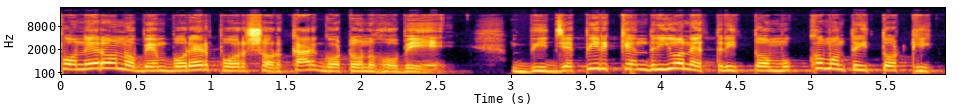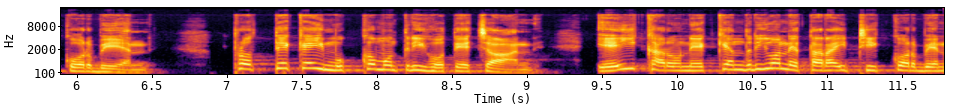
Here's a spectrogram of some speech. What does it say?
পনেরো নভেম্বরের পর সরকার গঠন হবে। বিজেপির কেন্দ্রীয় নেতৃত্ব মুখ্যমন্ত্রিত্ব ঠিক করবেন। প্রত্যেকেই মুখ্যমন্ত্রী হতে চান। এই কারণে কেন্দ্রীয় নেতারাই ঠিক করবেন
